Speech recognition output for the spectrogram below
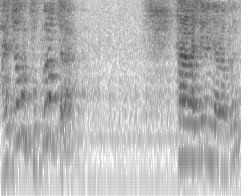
아 조금 부끄럽더라고요. 사랑하시는 여러분,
